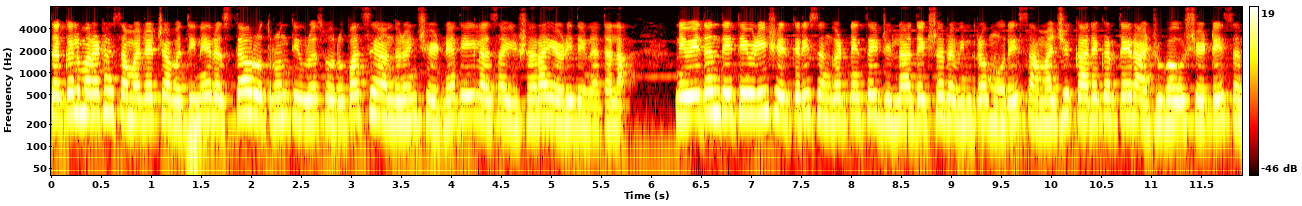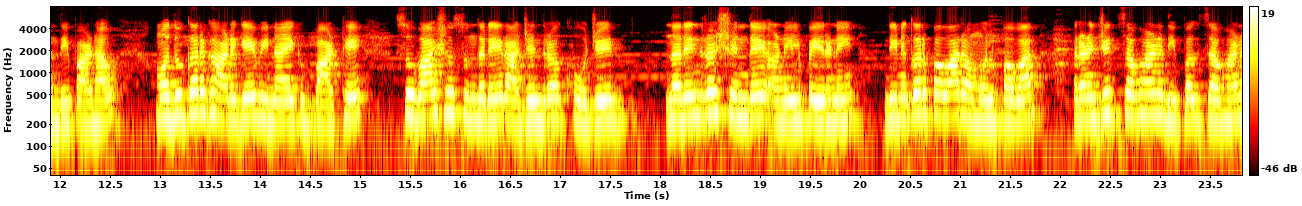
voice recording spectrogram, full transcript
सकल मराठा समाजाच्या वतीने रस्त्यावर उतरून तीव्र स्वरूपाचे आंदोलन छेडण्यात येईल असा इशारा यावेळी देण्यात आला. निवेदन देतेवेळी शेतकरी संघटनेचे जिल्हाध्यक्ष रवींद्र मोरे सामाजिक कार्यकर्ते राजूभाऊ शेटे संदीप आढाव मधुकर घाडगे विनायक बाठे सुभाष सुंदरे राजेंद्र खोजे नरेंद्र शिंदे अनिल पेरणे दिनकर पवार अमोल पवार रणजित चव्हाण दीपक चव्हाण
